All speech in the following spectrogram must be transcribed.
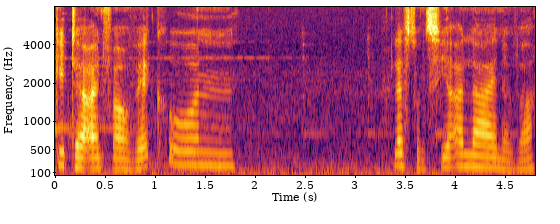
Geht der einfach weg und lässt uns hier alleine, wa?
